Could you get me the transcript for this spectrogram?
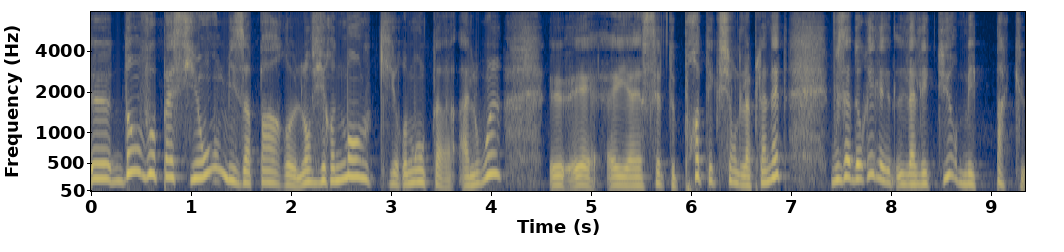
Euh, dans vos passions, mis à part euh, l'environnement qui remonte à, loin et, et, à cette protection de la planète, vous adorez la lecture, mais pas que.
